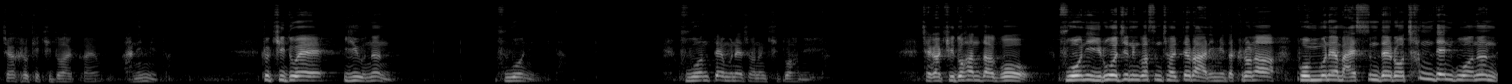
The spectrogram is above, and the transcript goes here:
제가 그렇게 기도할까요? 아닙니다. 그 기도의 이유는 구원입니다. 구원 때문에 저는 기도합니다. 제가 기도한다고 구원이 이루어지는 것은 절대로 아닙니다. 그러나 본문의 말씀대로 참된 구원은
